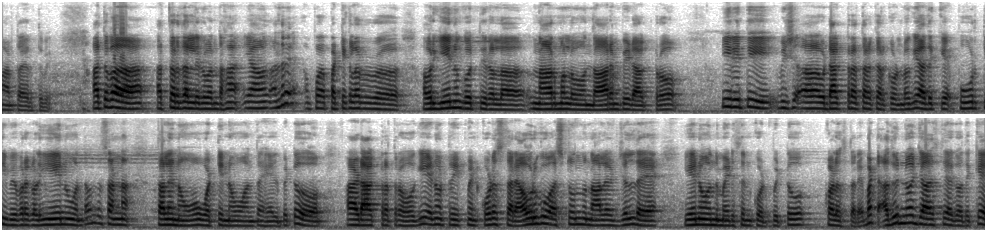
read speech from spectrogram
ಮಾಡ್ತಾ ಇರ್ತೀವಿ. ಅಥವಾ ಹತ್ತಿರದಲ್ಲಿರುವಂತಹ ಯಾವ, ಅಂದರೆ ಪ ಪರ್ಟಿಕ್ಯುಲರ್ ಅವ್ರಿಗೇನು ಗೊತ್ತಿರಲ್ಲ ನಾರ್ಮಲ್ ಒಂದು ಆರ್ ಎಂ ಪಿ ಡಾಕ್ಟ್ರು ಈ ರೀತಿ ವಿಷ ಡಾಕ್ಟ್ರ್ ಹತ್ರ ಕರ್ಕೊಂಡೋಗಿ ಅದಕ್ಕೆ ಪೂರ್ತಿ ವಿವರಗಳು ಏನು ಅಂತ ಒಂದು ಸಣ್ಣ ತಲೆನೋವು ಹೊಟ್ಟೆ ನೋವು ಅಂತ ಹೇಳಿಬಿಟ್ಟು ಆ ಡಾಕ್ಟ್ರ್ ಹತ್ರ ಹೋಗಿ ಏನೋ ಟ್ರೀಟ್ಮೆಂಟ್ ಕೊಡಿಸ್ತಾರೆ. ಅವ್ರಿಗೂ ಅಷ್ಟೊಂದು ನಾಲೆಡ್ಜ್ ಇಲ್ಲದೆ ಏನೋ ಒಂದು ಮೆಡಿಸಿನ್ ಕೊಟ್ಬಿಟ್ಟು ಕಳಿಸ್ತಾರೆ. ಬಟ್ ಅದನ್ನೂ ಜಾಸ್ತಿ ಆಗೋದಕ್ಕೆ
